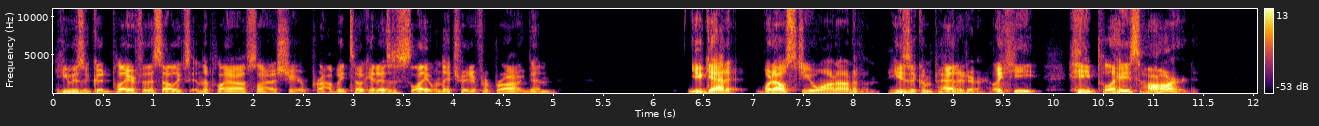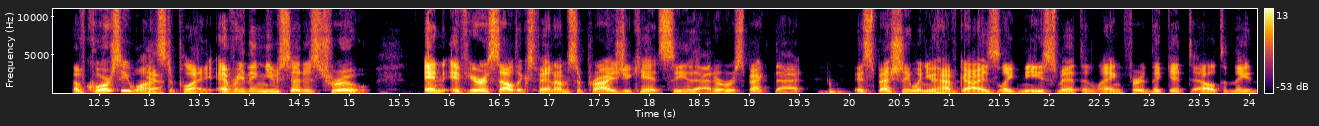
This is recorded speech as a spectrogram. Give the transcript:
He was a good player for the Celtics in the playoffs last year. Probably took it as a slight when they traded for Brogdon. You get it. What else do you want out of him? He's a competitor. Like he he plays hard. Of course he wants to play. Everything you said is true. And if you're a Celtics fan, I'm surprised you can't see that or respect that, especially when you have guys like Nesmith and Langford that get dealt and they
